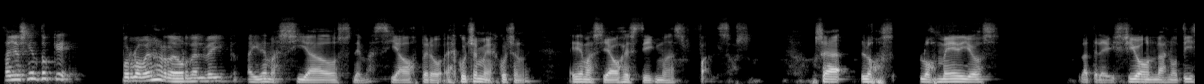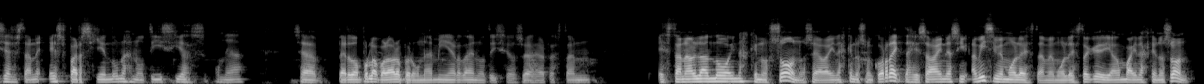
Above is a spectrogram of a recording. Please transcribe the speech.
o sea, yo siento que por lo menos alrededor del vape hay demasiados, demasiados, pero escúchenme, escúchenme, hay demasiados estigmas falsos. O sea, los, los medios, la televisión, las noticias están esparciendo unas noticias, una o sea, perdón por la palabra, pero una mierda de noticias. O sea, están, están hablando vainas que no son, o sea, vainas que no son correctas. Y esa vaina sí, a mí sí me molesta, me molesta que digan vainas que no son.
